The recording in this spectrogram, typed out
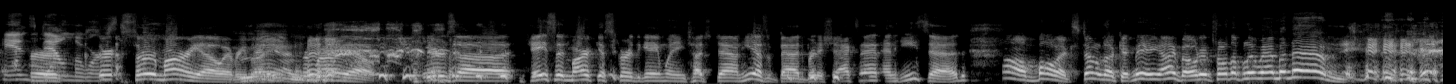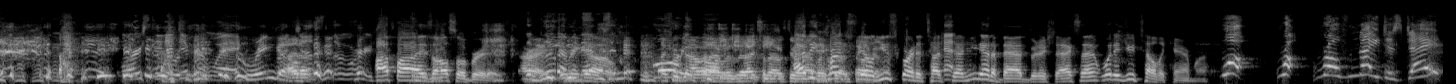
Hands for down the Sir, worst. Sir Mario, everybody. Man. Sir Mario. Here's uh, Jason Marcus scored the game winning touchdown. He has a bad British accent, and he said, Oh, bollocks, don't look at me. I voted for the blue M&M. Worst in a different way. Ringo. Just the worst. Popeye is also British. All The right, blue M&Ms go. in the I forgot what I was. That's what I was doing. Abbi I was Crutchfield, you scored a touchdown. You had a bad British accent. What did you tell the camera? What? Ro- Ralph Nader's dad?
